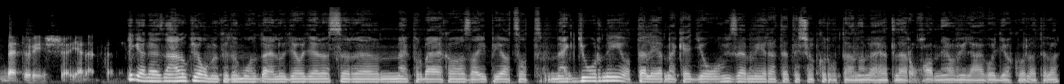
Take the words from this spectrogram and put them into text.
betöréssel jelenteni. Igen, ez náluk jól működő modell, ugye, hogy először megpróbálják a hazai piacot meggyúrni, ott elérnek egy jó üzemméretet, és akkor utána lehet lerohanni a világot gyakorlatilag.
